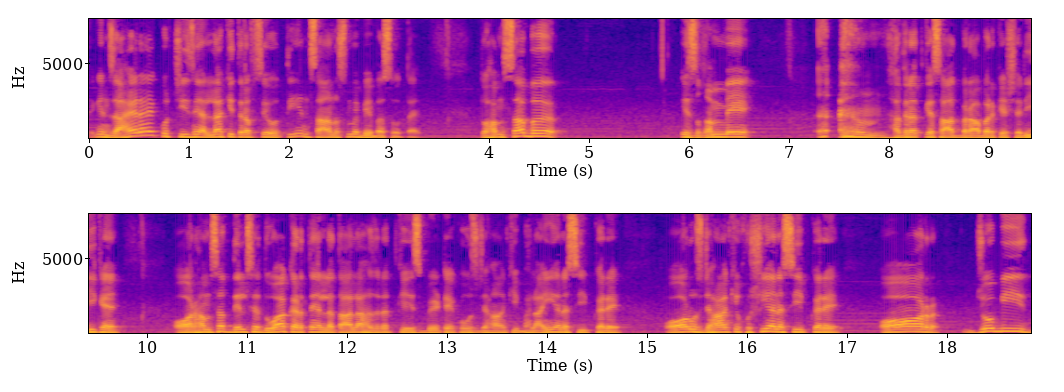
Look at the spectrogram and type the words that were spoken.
لیکن ظاہر ہے، کچھ چیزیں اللہ کی طرف سے ہوتی ہیں، انسان اس میں بے بس ہوتا ہے۔ تو ہم سب اس غم میں حضرت کے ساتھ برابر کے شریک ہیں اور ہم سب دل سے دعا کرتے ہیں، اللہ تعالیٰ حضرت کے اس بیٹے کو اس جہاں کی بھلائیاں نصیب کرے اور اس جہاں کی خوشیاں نصیب کرے اور جو بھی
